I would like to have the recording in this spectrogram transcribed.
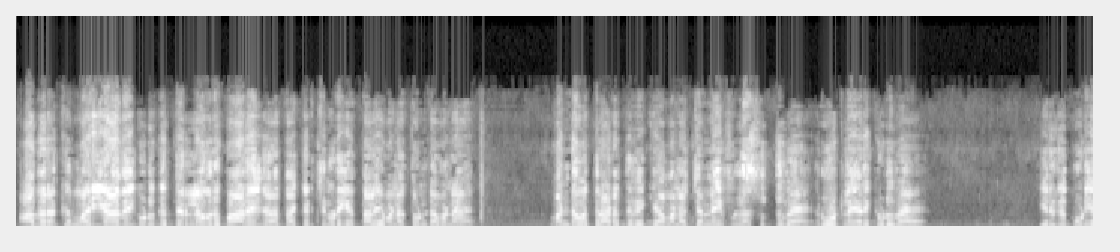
அதற்கு மரியாதை கொடுக்க தெரியல ஒரு பாரதிய ஜனதா கட்சியினுடைய தலைவனை தொண்டவனை மண்டபத்தில் அடைத்து வைக்காம நான் சென்னை ஃபுல்லா சுத்துவேன் ரோட்ல இறக்கி விடுவேன். இருக்கக்கூடிய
